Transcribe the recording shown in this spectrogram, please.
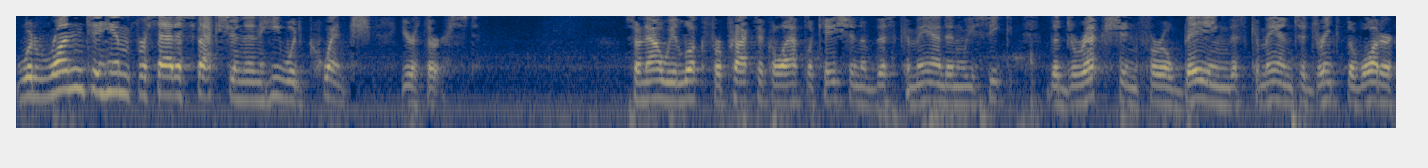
would run to him for satisfaction and he would quench your thirst. So now we look for practical application of this command and we seek the direction for obeying this command to drink the water.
